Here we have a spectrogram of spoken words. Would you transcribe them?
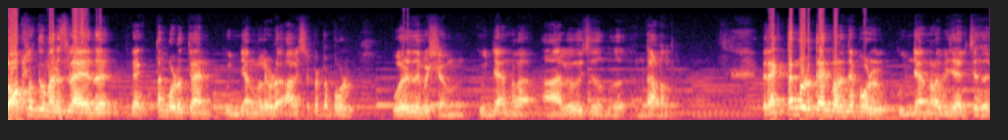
ഡോക്ടർക്ക് മനസ്സിലായത് രക്തം കൊടുക്കാൻ കുഞ്ഞാങ്ങളോട് ആവശ്യപ്പെട്ടപ്പോൾ ഒരു നിമിഷം കുഞ്ഞാങ്ങള ആലോചിച്ചു നിന്നത് എന്താണെന്ന്. രക്തം കൊടുക്കാൻ പറഞ്ഞപ്പോൾ കുഞ്ഞാങ്ങള വിചാരിച്ചത്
